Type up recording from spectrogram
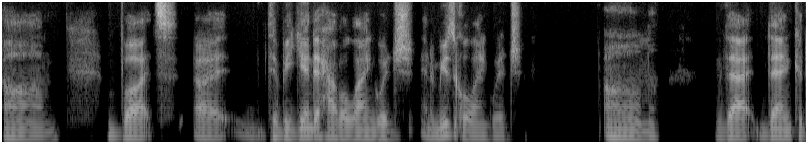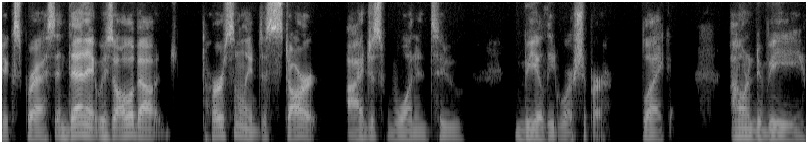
Um, but uh, to begin to have a language and a musical language um, that then could express, and then it was all about personally to start. I just wanted to be a lead worshiper. Like I wanted to be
